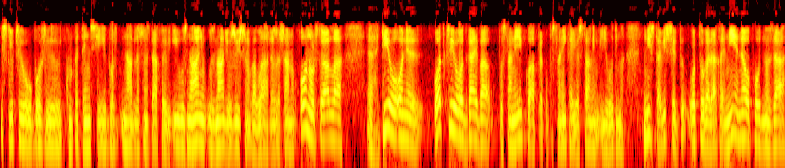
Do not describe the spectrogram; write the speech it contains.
isključivo u Božjoj kompetenciji i Bož, nadležnosti, dakle i u znanju, u znanju uzvišenog Allaha Đelešanu. Ono što je Allah eh, htio, on je otkrio od gajba poslaniku, a preko poslanika i ostalim ljudima. Ništa više od toga, dakle, nije neophodno za,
